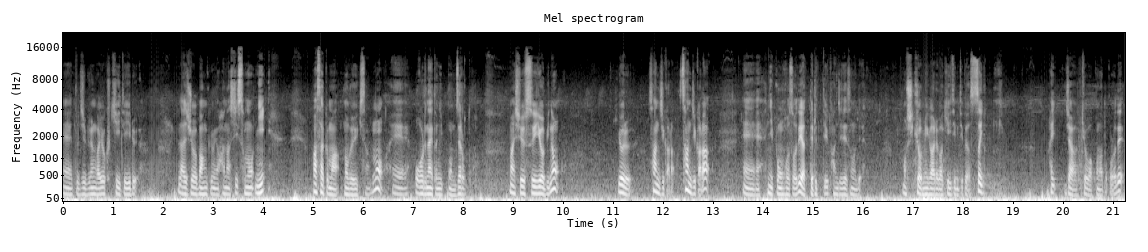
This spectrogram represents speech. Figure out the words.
えーと、自分がよく聞いているラジオ番組の話その2佐久間信之さんの、えー、オールナイトニッポンゼロと、毎週水曜日の夜3時から、3時から、えー、日本放送でやってるっていう感じですので、もし興味があれば聞いてみてください。はい、じゃあ今日はこんなところで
